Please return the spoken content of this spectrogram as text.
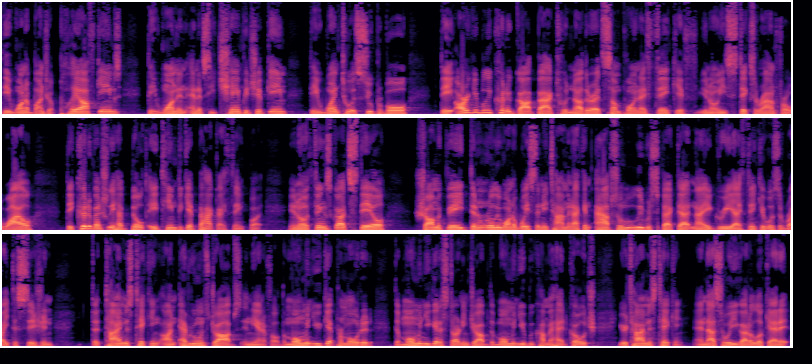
They won a bunch of playoff games. They won an NFC championship game. They went to a Super Bowl. They arguably could have got back to another at some point. I think if, you know, he sticks around for a while, they could eventually have built a team to get back, I think. But, you know, things got stale. Sean McVay didn't really want to waste any time, and I can absolutely respect that, and I agree. I think it was the right decision the time is ticking on everyone's jobs in the NFL. The moment you get promoted, the moment you get a starting job, the moment you become a head coach, your time is ticking. And that's the way you got to look at it.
